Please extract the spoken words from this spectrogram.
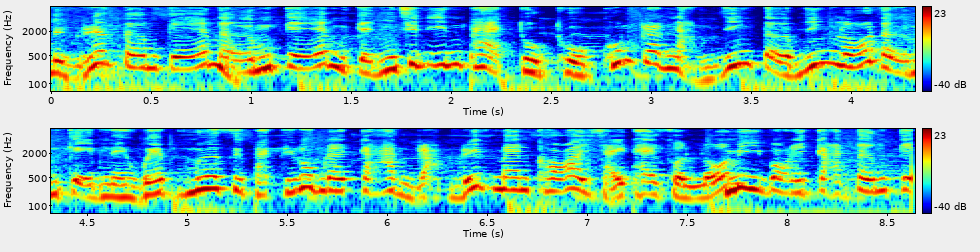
หนึ่งเรื่องเติมเกมเติมเกมเก่งชิ้นอินแพคถูกถูกคุ้มกระหน่ำยิ่งเติมยิ่งลดเติมเกมในเว็บเมื่อซื้อแพ็คที่ร่วมรายการรับ r i s m a n คอยใช้แทนส่วนลดมีบริการเติมเก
